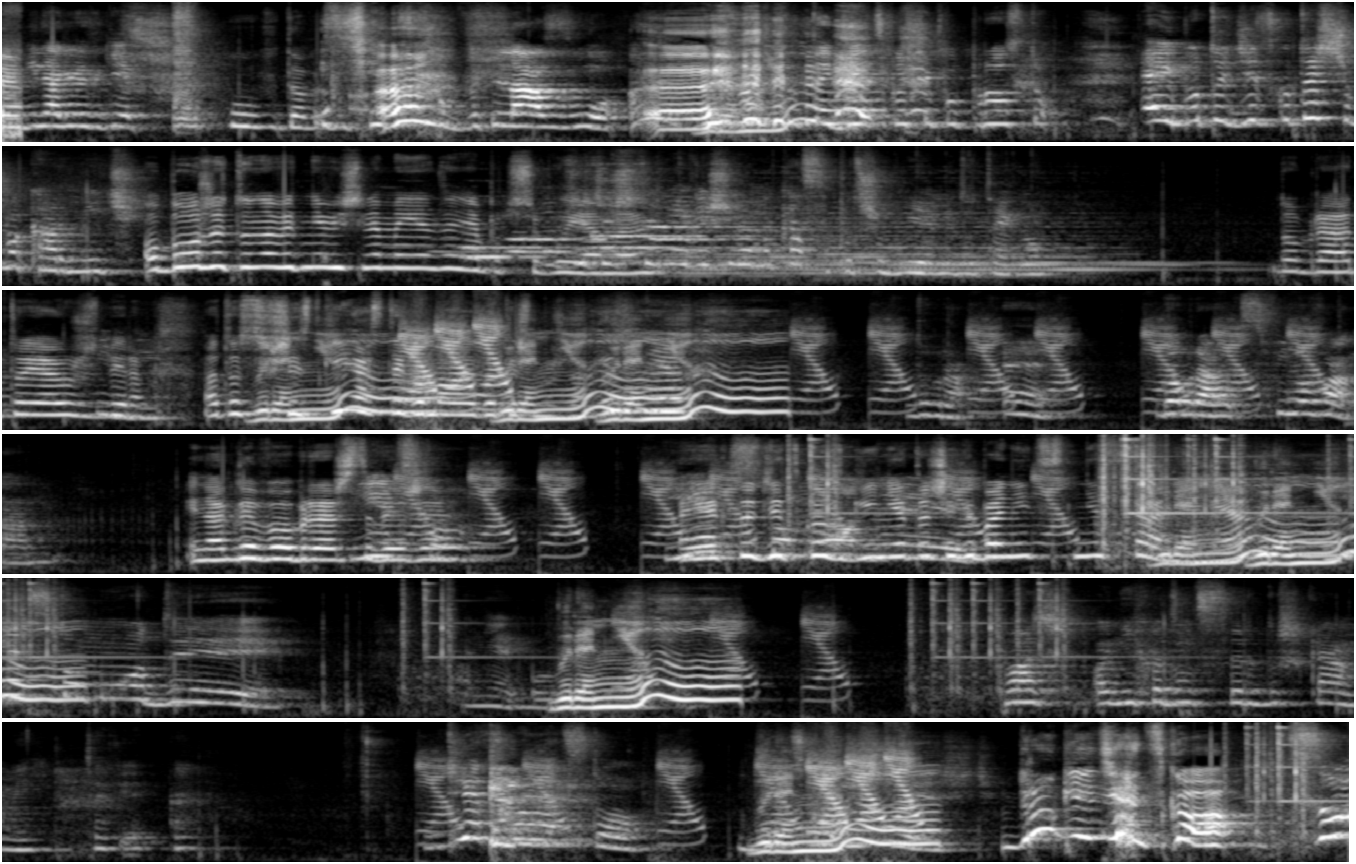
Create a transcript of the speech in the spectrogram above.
wyjście. i nagle takie Uf, dobra. dziecko wylazło. E, To dziecko się po prostu... Ej, bo to dziecko też trzeba karmić. o Boże, tu nawet nie wyślemy jedzenia, potrzebujemy. Przecież to nie wyślemy kasy, potrzebujemy do tego. Dobra, to ja już zbieram. A to z a z tego małego. Dobra, e. Dobra, sfilowana. I nagle wyobraź sobie, że... A jak to dziecko zginie, to się chyba nic nie stanie, nie? Jest to młody. A nie, bo... Patrz, oni chodzą z serduszkami. Takie... Dziecko jest to! Cześć. Drugie dziecko! Co?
